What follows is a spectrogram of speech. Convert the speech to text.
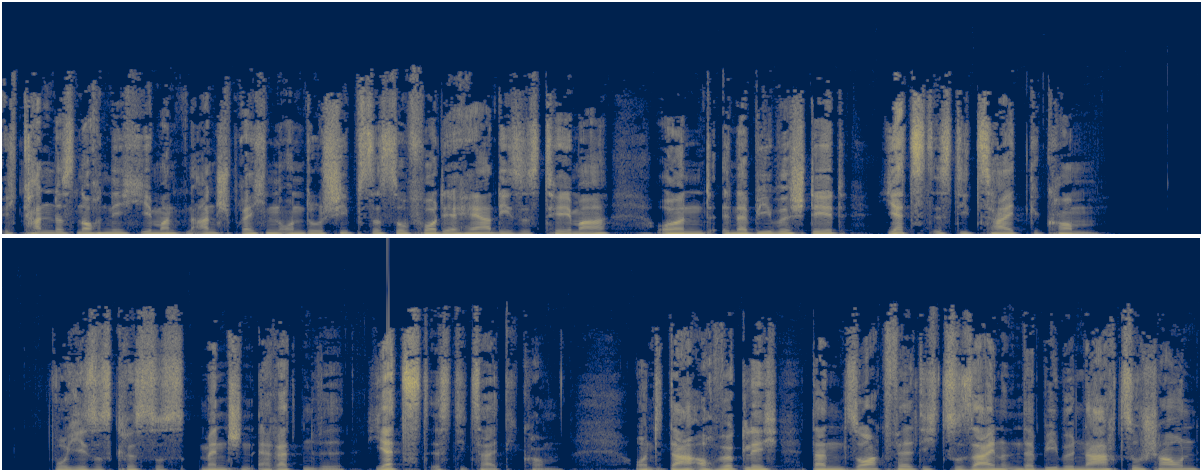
ich kann das noch nicht jemanden ansprechen und du schiebst es so vor dir her, dieses Thema. Und in der Bibel steht, jetzt ist die Zeit gekommen, wo Jesus Christus Menschen erretten will. Jetzt ist die Zeit gekommen. Und da auch wirklich dann sorgfältig zu sein und in der Bibel nachzuschauen,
